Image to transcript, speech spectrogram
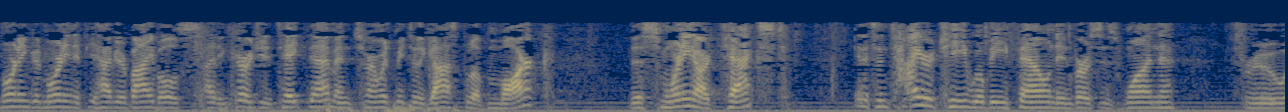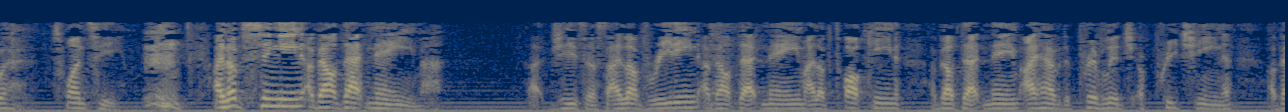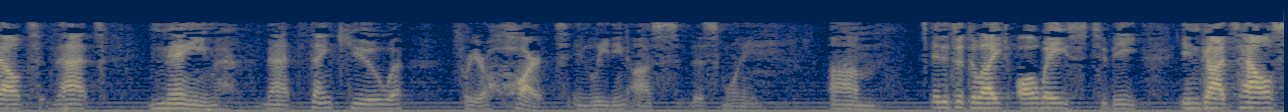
Good morning, good morning. If you have your Bibles, I'd encourage you to take them and turn with me to the Gospel of Mark. This morning, our text in its entirety will be found in verses 1 through 20. I love singing about that name, uh, Jesus. I love reading about that name. I love talking about that name. I have the privilege of preaching about that name. Matt, thank you for your heart in leading us this morning. Um, it is a delight always to be in God's house.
